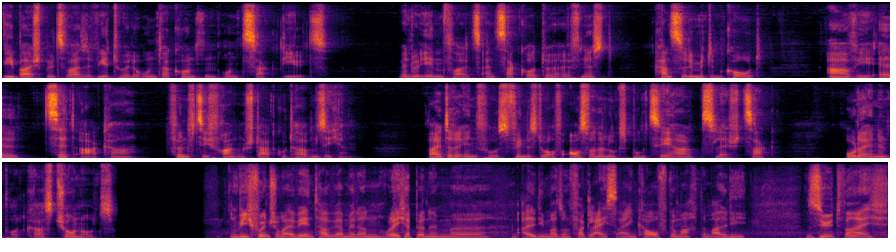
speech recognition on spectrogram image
wie beispielsweise virtuelle Unterkonten und Zack-Deals. Wenn du ebenfalls ein Zack-Konto eröffnest, kannst du dir mit dem Code AWLZAK 50 Franken Startguthaben sichern. Weitere Infos findest du auf auswanderlux.ch/zack oder in den Podcast Show Notes. Wie ich vorhin schon mal erwähnt habe, wir haben ja dann, oder ich habe ja im, äh, im Aldi mal so einen Vergleichseinkauf gemacht. Im Aldi Süd war ich,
